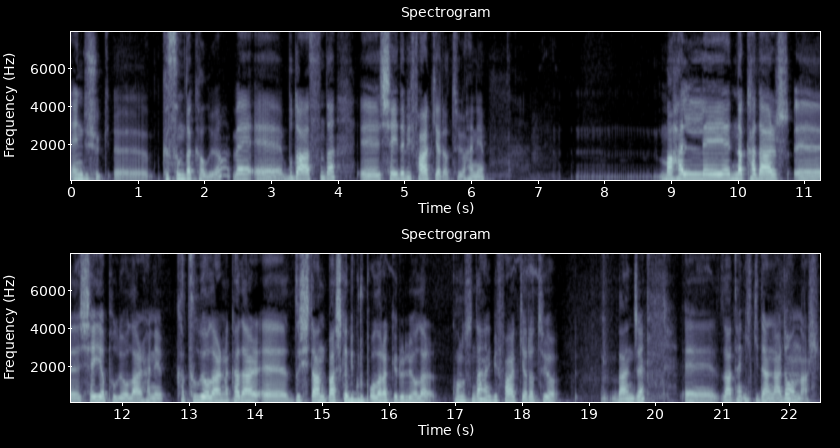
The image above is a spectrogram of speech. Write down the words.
en düşük e, kısımda kalıyor ve e, bu da aslında e, şeyde bir fark yaratıyor. Hani mahalleye ne kadar e, şey yapılıyorlar hani katılıyorlar ne kadar e, dıştan başka bir grup olarak görülüyorlar konusunda hani bir fark yaratıyor bence. E, zaten ilk gidenler de onlar.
